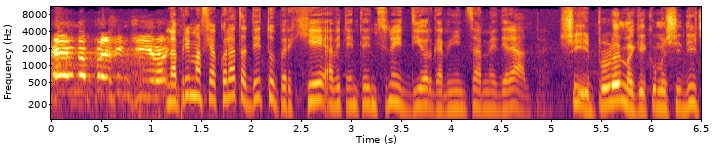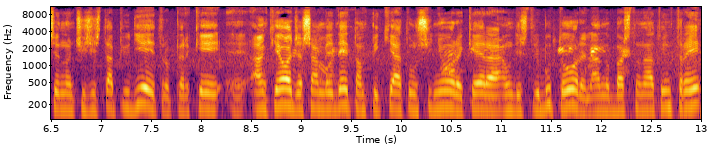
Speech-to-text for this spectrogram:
è una presa in giro. Una prima fiaccolata ha detto perché avete intenzione di organizzarne delle altre? Sì, il problema è che come si dice non ci si sta più dietro perché eh, anche oggi a San Benedetto hanno picchiato un signore che era un distributore, l'hanno bastonato in tre,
